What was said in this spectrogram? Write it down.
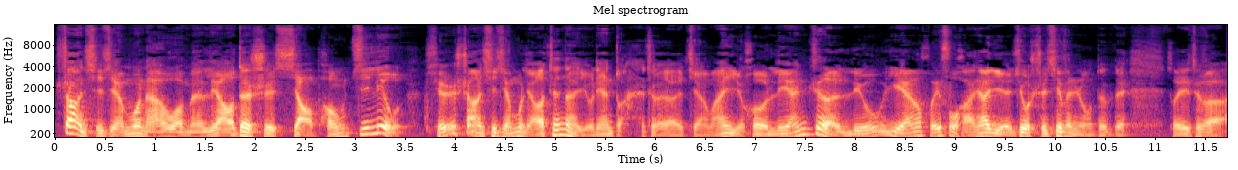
上期节目呢，我们聊的是小鹏 G6，其实上期节目聊真的有点短，这剪完以后连着留言回复好像也就十七分钟，对不对？所以这个，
